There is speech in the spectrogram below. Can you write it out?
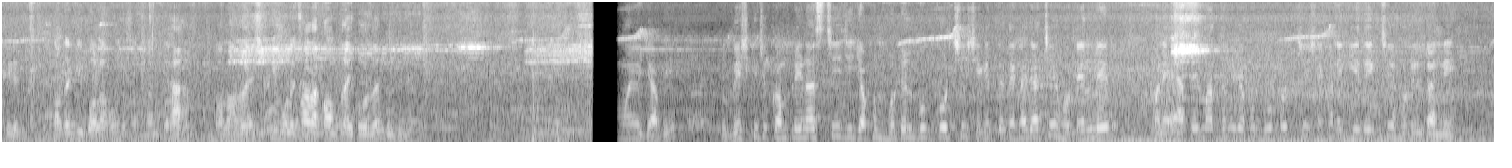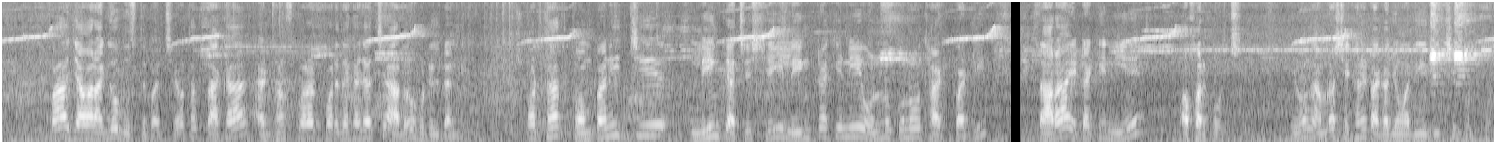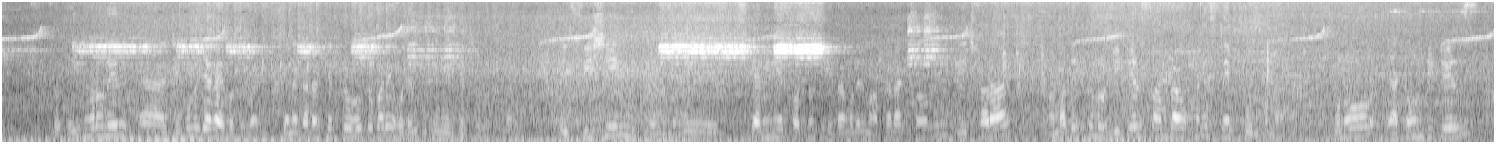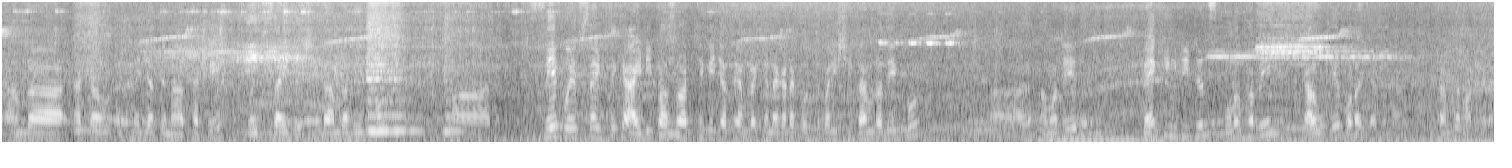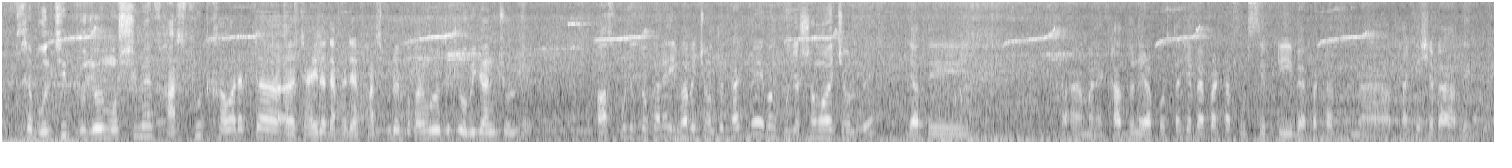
ঠিক আছে। তাদের কি বলা হলো? সন্ধান করা হ্যাঁ বলা হয়েছে। কি বলেছে? তারা কমপ্লাই করবেন দুদিনের মধ্যে। সময়ও যাবে। তো বেশ কিছু কমপ্লেন আসছে যে যখন হোটেল বুক করছে, সেক্ষেত্রে দেখা যাচ্ছে হোটেলের মানে অ্যাপের মাধ্যমে যখন বুক হচ্ছে, সেখানে গিয়ে দেখছে হোটেলটা নেই বা যাওয়ার আগেও বুঝতে পারছে। অর্থাৎ টাকা অ্যাডভান্স করার পরে দেখা যাচ্ছে আরও হোটেলটা নেই। অর্থাৎ কোম্পানির যে লিঙ্ক আছে, সেই লিঙ্কটাকে নিয়ে অন্য কোনো থার্ড পার্টি তারা এটাকে নিয়ে অফার করছে এবং আমরা সেখানে টাকা জমা দিয়ে দিচ্ছি ভুল করে। তো এই ধরনের যে কোনো জায়গায় হতে পারে। কেনাকাটার ক্ষেত্রেও হতে পারে হোটেল বুকিংয়ের ক্ষেত্রেও হতে পারে। এই ফিশিং যে স্ক্যামিংয়ের পদ্ধতি, এটা আমাদের মাথায় রাখতে হবে। এছাড়া আমাদের কোনো ডিটেলস আমরা ওখানে সেভ করব না। কোনো অ্যাকাউন্ট ডিটেলস আমরা অ্যাকাউন্ট এখানে যাতে না থাকে ওয়েবসাইটে সেটা আমরা দেখব। আর সেফ ওয়েবসাইট থেকে আইডি পাসওয়ার্ড থেকে যাতে আমরা কেনাকাটা করতে পারি, সেটা আমরা দেখব। আর আমাদের ব্যাংকিং ডিটেলস কোনোভাবেই কাউকে বলা যাবে না আমরা মাথায় স্যার বলছি পুজোর মরশুমে ফাস্টফুড খাওয়ার একটা চাহিদা দেখা যায়। ফাস্টফুডের দোকানগুলোতে কি অভিযান চলবে? ফাস্টফুডের দোকানে এইভাবে চলতে থাকবে এবং পুজোর সময় চলবে যাতে মানে খাদ্য নিরাপত্তা যে ব্যাপারটা ফুড সেফটি ব্যাপারটা থাকে সেটা দেখবে।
